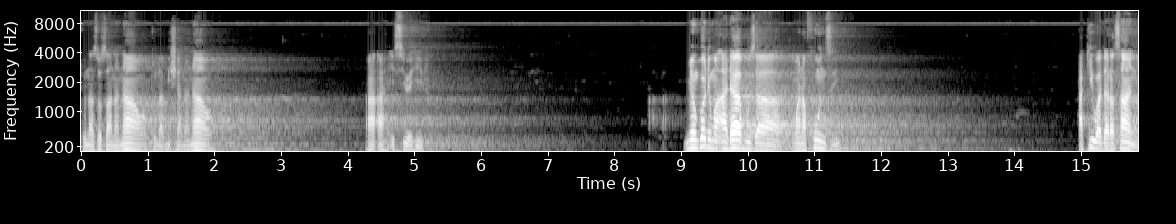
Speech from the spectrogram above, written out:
Tunazozana nao tunabishana nao. Aa, isiwe hivyo. Miongoni mwa adabu za mwanafunzi akiwa darasani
